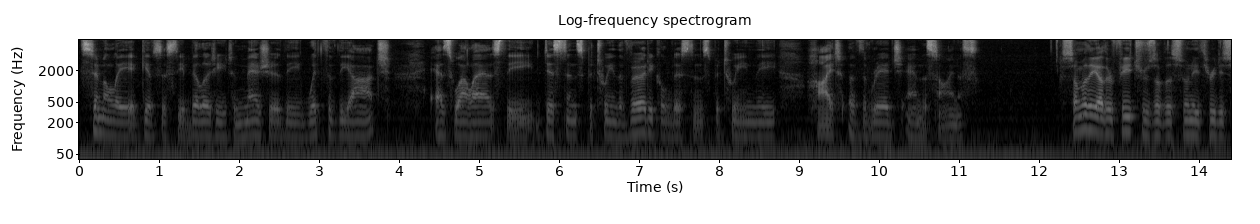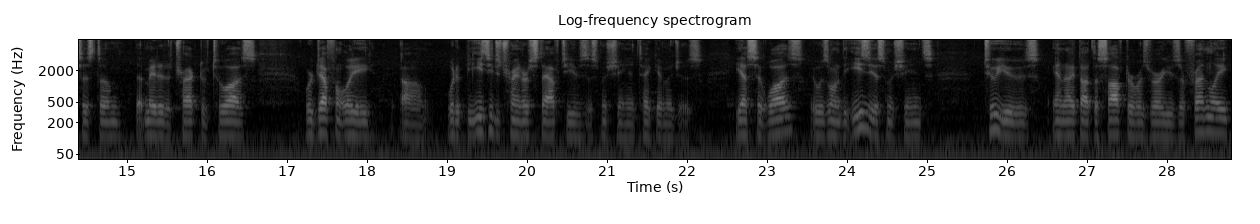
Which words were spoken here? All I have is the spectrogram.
Similarly, it gives us the ability to measure the width of the arch as well as the distance between the vertical distance between the height of the ridge and the sinus. Some of the other features of the Suni 3D system that made it attractive to us were definitely um, would it be easy to train our staff to use this machine and take images? Yes, it was. It was one of the easiest machines to use, and I thought the software was very user-friendly,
